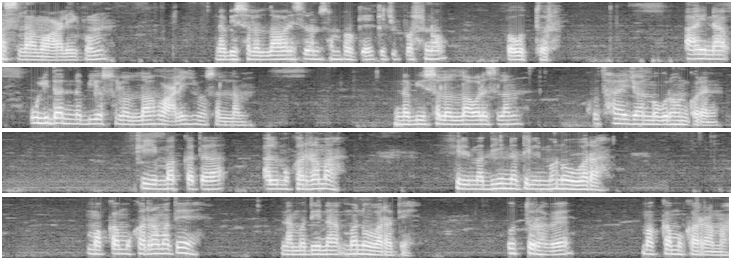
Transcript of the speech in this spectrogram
আসসালামু আলাইকুম। নবী সাল্লাহ আলাইসাল্লাম সম্পর্কে কিছু প্রশ্ন ও উত্তর। আইনা উলিদান নবী সাল্লাহ আলহি ওসাল্লাম নবী সাল্লাহ আলাইসাল্লাম কোথায় জন্মগ্রহণ করেন? ফি মক্কাতা আল মুকাররমা ফিল মদিনাতিল মনোয়ারা মক্কা মুকাররমাতে না মদিনা মনোয়ারাতে উত্তর হবে মক্কা মুকাররমা।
